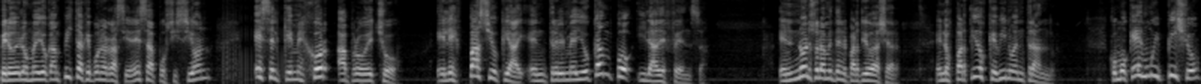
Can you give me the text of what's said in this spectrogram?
Pero de los mediocampistas que pone Racing en esa posición, es el que mejor aprovechó el espacio que hay entre el mediocampo y la defensa. En- no solamente en el partido de ayer, en los partidos que vino entrando. Como que es muy pillo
